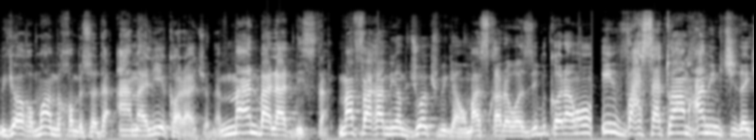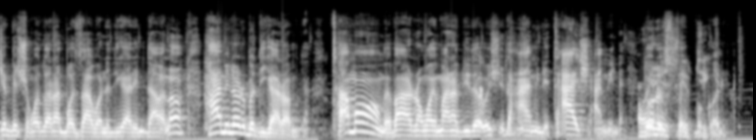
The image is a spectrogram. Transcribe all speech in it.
میگه آقا ما هم می‌خوام به صورت عملی کار انجام من بلد نیستم. من فقط میام جوک میگم و مسخره بازی می‌کنم و این وسط هم همین چیزایی که به شما دارن با زبان دیگری میدم الان همینا رو به دیگران میگم تمام برنامه منم دیده باشید. همینه. تاش همینه. درست فکر بکنید.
